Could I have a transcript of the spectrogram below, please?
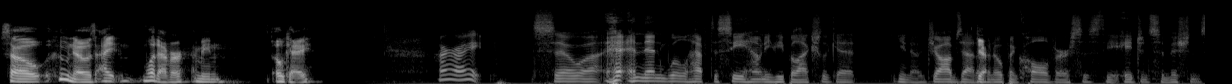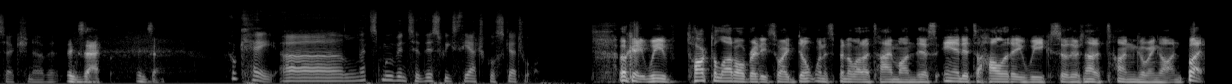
So who knows? I whatever. I mean, okay. All right. So uh, and then we'll have to see how many people actually get you know jobs out Yeah. of an open call versus the agent submission section of it. Exactly. Exactly. Okay, uh, let's move into this week's theatrical schedule. Okay, we've talked a lot already, so I don't want to spend a lot of time on this. And it's a holiday week, so there's not a ton going on. But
